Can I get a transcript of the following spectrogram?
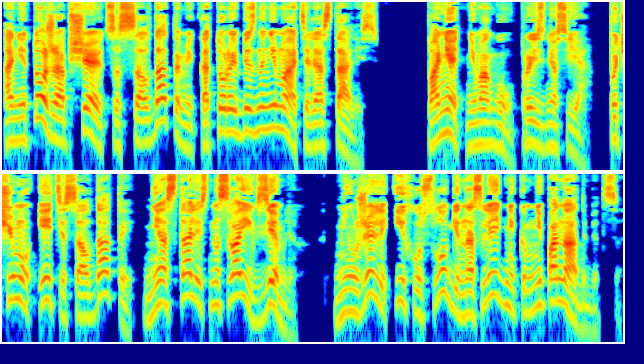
Они тоже общаются с солдатами, которые без нанимателя остались. Понять не могу, произнес я. Почему эти солдаты не остались на своих землях? Неужели их услуги наследникам не понадобятся?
